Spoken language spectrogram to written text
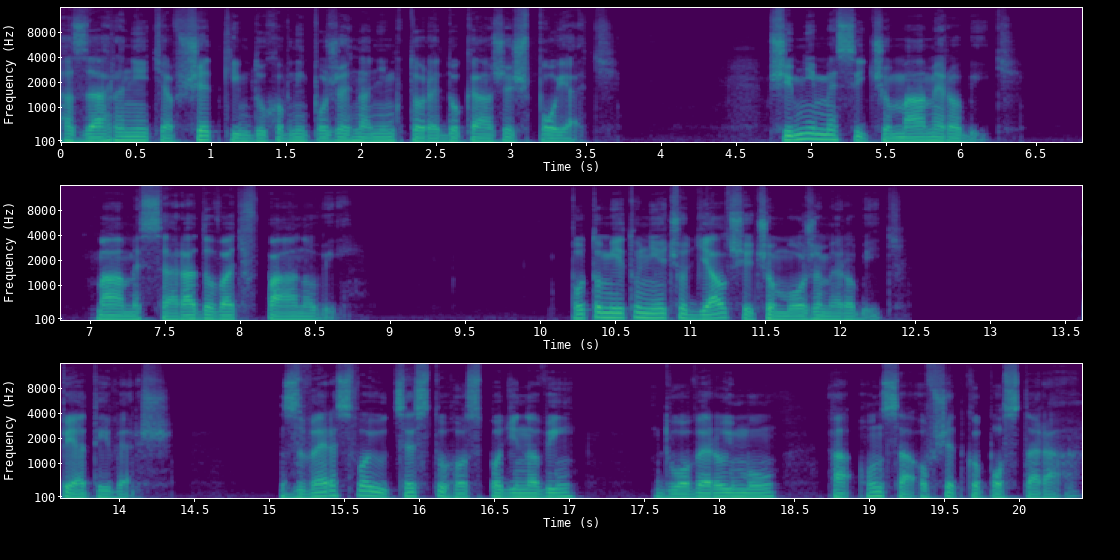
a zahrnie ťa všetkým duchovným požehnaním, ktoré dokážeš pojať. Všimnime si, čo máme robiť máme sa radovať v pánovi. Potom je tu niečo ďalšie, čo môžeme robiť. 5. verš. Zver svoju cestu hospodinovi, dôveruj mu a on sa o všetko postará.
